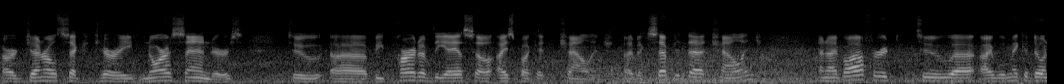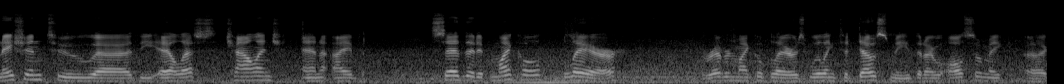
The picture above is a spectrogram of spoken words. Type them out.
our General Secretary, Nora Sanders, to uh, be part of the ASL Ice Bucket Challenge. I've accepted that challenge, and I've offered to, uh, I will make a donation to uh, the ALS Challenge, and I've said that if Michael Blair, the Reverend Michael Blair, is willing to douse me, that I will also make a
